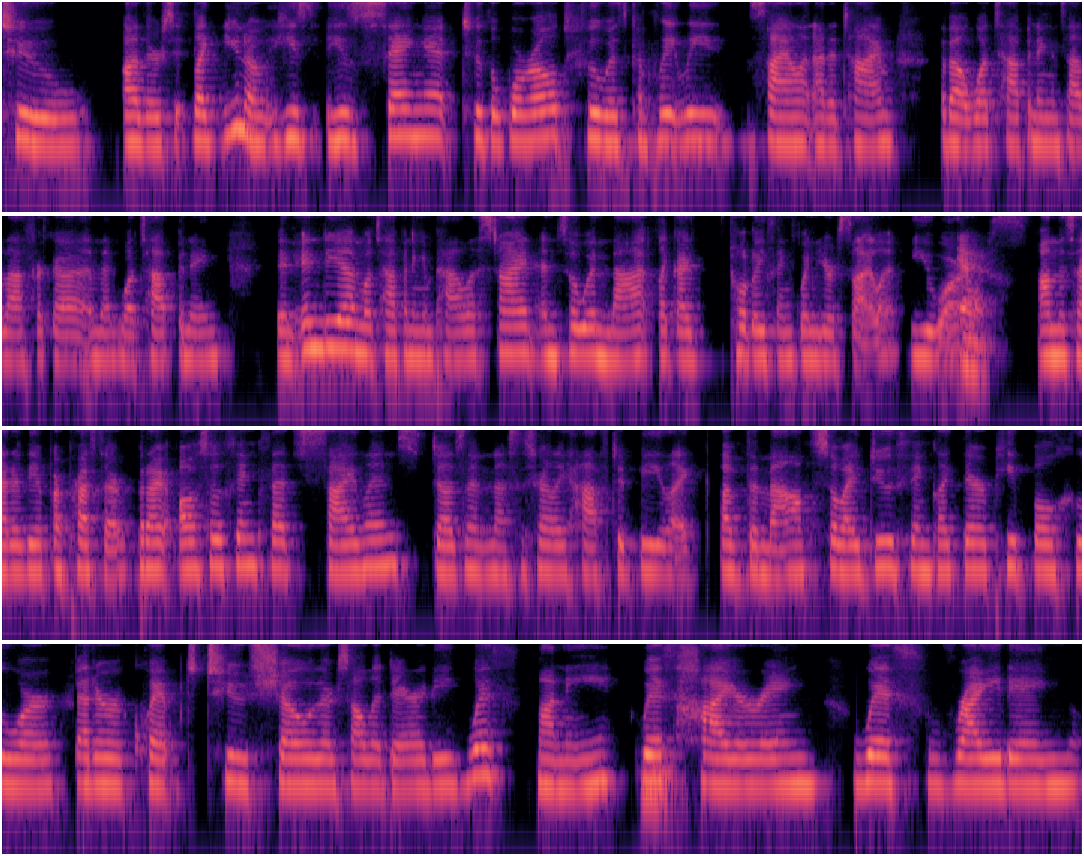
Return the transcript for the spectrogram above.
to others like you know he's he's saying it to the world who is completely silent at a time about what's happening in south africa and then what's happening in India and what's happening in Palestine. And so, in that, like, I totally think when you're silent, you are yes. on the side of the oppressor. But I also think that silence doesn't necessarily have to be like of the mouth. So, I do think like there are people who are better equipped to show their solidarity with money, with right. hiring, with writing,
